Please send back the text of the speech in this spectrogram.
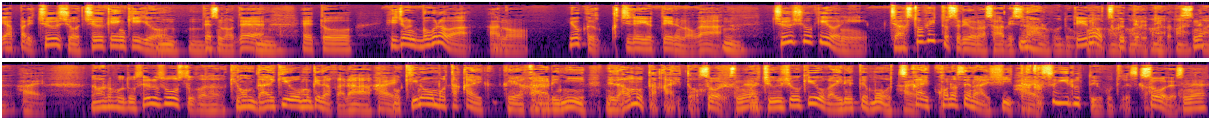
やっぱり中小中堅企業ですので、えっと、非常に僕らは、あの、よく口で言っているのが、中小企業にジャストフィットするようなサービスっていうのを作ってるっていうことですね。はい。なるほど。セールスフォースとか基本大企業向けだから、はい、もう機能も高い代わりに値段も高いと。そうですね。中小企業が入れても使いこなせないし、はい、高すぎるということですか、そうですね。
